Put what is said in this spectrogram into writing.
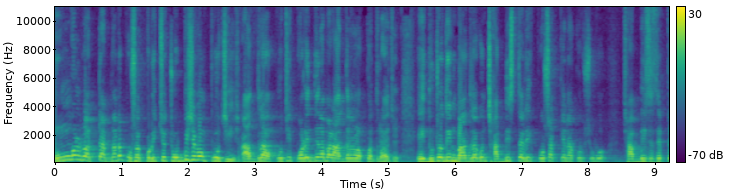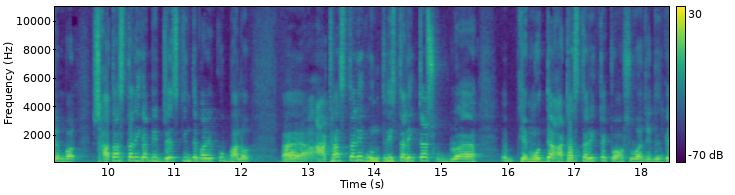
মঙ্গলবারটা আপনারা পোশাক পরিচ্ছদ চব্বিশ এবং পঁচিশ আদ্রা পঁচিশ পরের দিন আবার আদ্রা নক্ষত্র আছে। এই দুটো দিন বাদ রাখুন ছাব্বিশ তারিখ পোশাক কেনা খুব শুভ ছাব্বিশে সেপ্টেম্বর। সাতাশ তারিখ আপনি ড্রেস কিনতে পারেন খুব ভালো। হ্যাঁ, আঠাশ তারিখ উনত্রিশ তারিখটা মধ্যে আঠাশ তারিখটা একটু অশুভ আছে। এদিনকে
